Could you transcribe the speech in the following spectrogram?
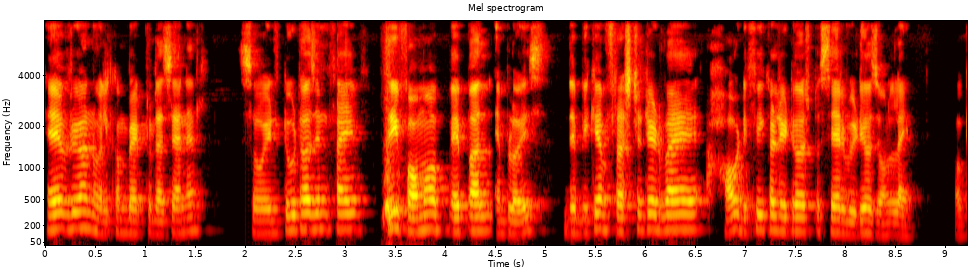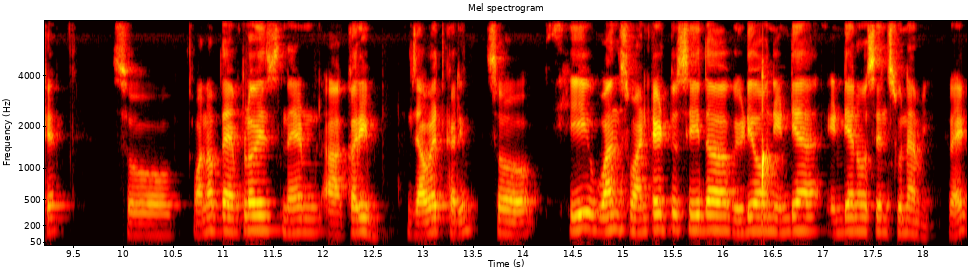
Hey everyone, welcome back to the channel. So in 2005, three former PayPal employees they became frustrated by how difficult it was to share videos online. Okay, so one of the employees named uh, Karim Jawed Karim. So he once wanted to see the video on India Indian Ocean tsunami, right?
